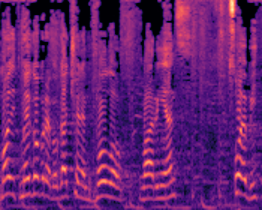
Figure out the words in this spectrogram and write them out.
მოდით მეგობრებო გაჩვენებთ ბოლო ვარიანტს. წვებით.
